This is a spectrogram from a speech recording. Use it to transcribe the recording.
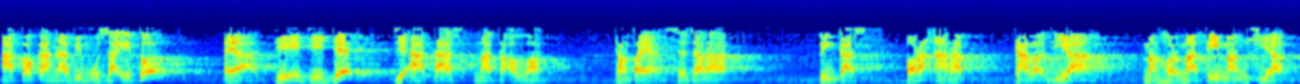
Ataukah Nabi Musa itu ya dididik di atas mata Allah? Contoh ya secara ringkas. Orang Arab kalau dia menghormati manusia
